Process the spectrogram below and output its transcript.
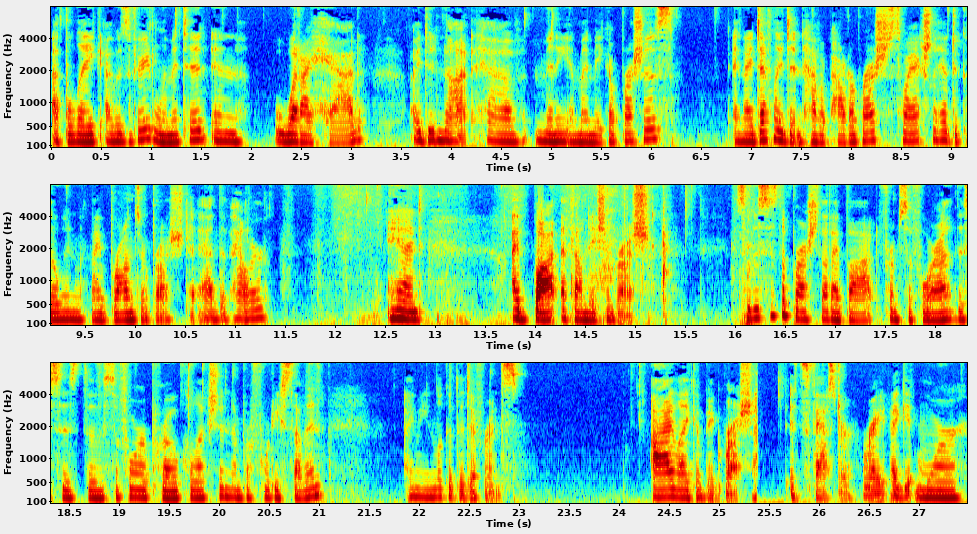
at the lake, I was very limited in what I had. I did not have many of my makeup brushes and I definitely didn't have a powder brush. So I actually had to go in with my bronzer brush to add the powder. And I bought a foundation brush. So this is the brush that I bought from Sephora. This is the Sephora Pro collection number 47. I mean, look at the difference. I like a big brush. It's faster, right? I get more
